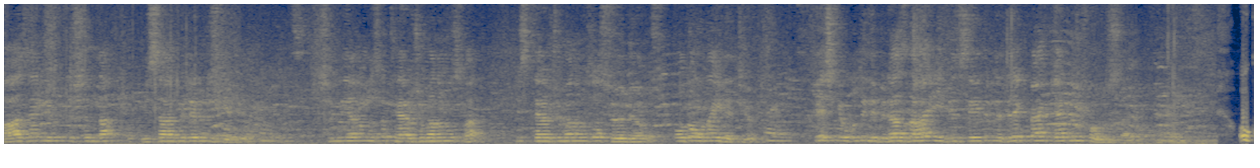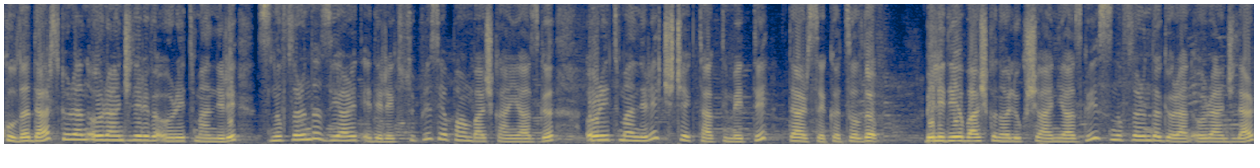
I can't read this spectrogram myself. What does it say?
bazen yurt dışından misafirlerimiz geliyor. Şimdi yanımızda tercümanımız var. Biz tercümanımıza söylüyoruz. O da ona iletiyor. Keşke bu dili biraz daha iyi bilseydim de direkt ben kendim konuşsaydım. Okulda ders gören öğrencileri ve öğretmenleri sınıflarında ziyaret ederek sürpriz yapan Başkan Yazgı, öğretmenlere çiçek takdim etti, derse katıldı. Belediye Başkanı Haluk Şahin Yazgı'yı sınıflarında gören öğrenciler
